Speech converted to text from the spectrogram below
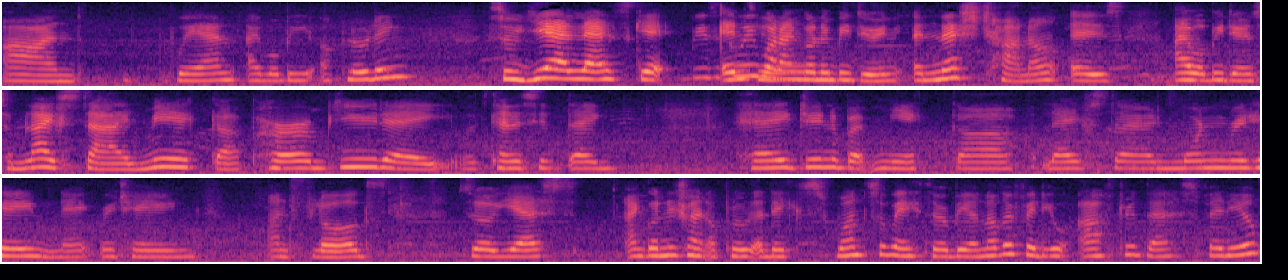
and when I will be uploading. So yeah, let's get basically into what I'm going to be doing in this channel is I will be doing some lifestyle, makeup, hair and beauty, what kind of same thing. hey Hygiene about makeup, lifestyle, morning routine, night routine, and vlogs. So yes, I'm going to try and upload at least once a week. There will be another video after this video.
